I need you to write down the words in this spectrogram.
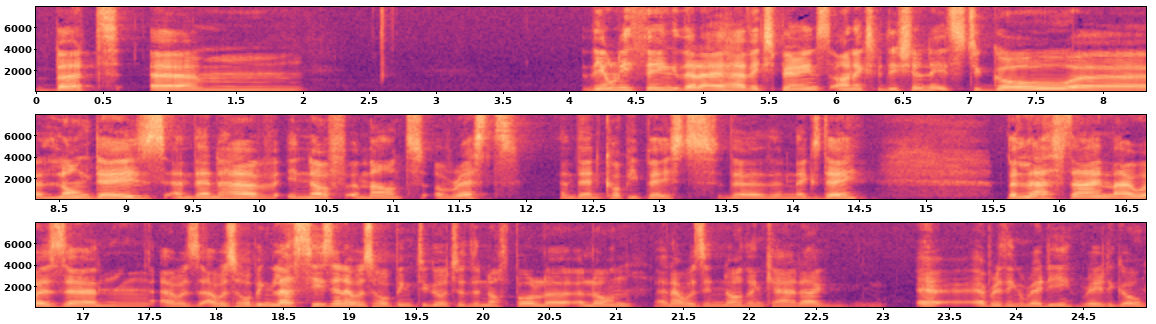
but um, the only thing that I have experienced on expedition is to go uh, long days and then have enough amount of rest and then copy paste the the next day. But last time I was um, I was I was hoping last season I was hoping to go to the North Pole uh, alone and I was in northern Canada, everything ready ready to go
